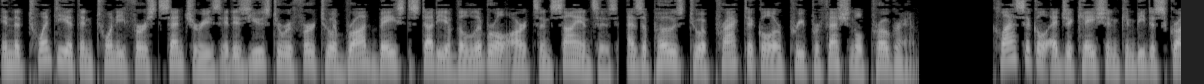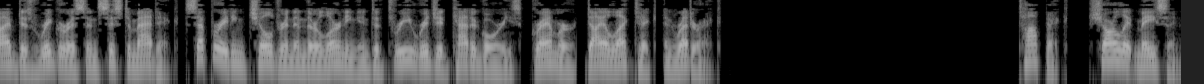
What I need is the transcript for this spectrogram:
In the 20th and 21st centuries it is used to refer to a broad-based study of the liberal arts and sciences, as opposed to a practical or pre-professional program. Classical education can be described as rigorous and systematic, separating children and their learning into three rigid categories, grammar, dialectic, and rhetoric. Charlotte Mason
